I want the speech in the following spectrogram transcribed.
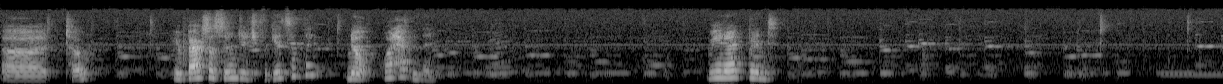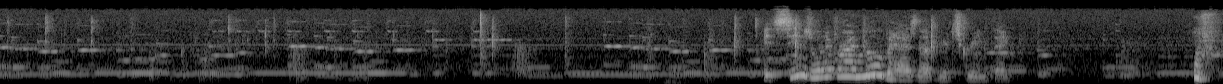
Uh, Toad? You're back so soon, did you forget something? No, what happened then? Reenactment. It seems whenever I move it has that weird screen thing. Oof.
